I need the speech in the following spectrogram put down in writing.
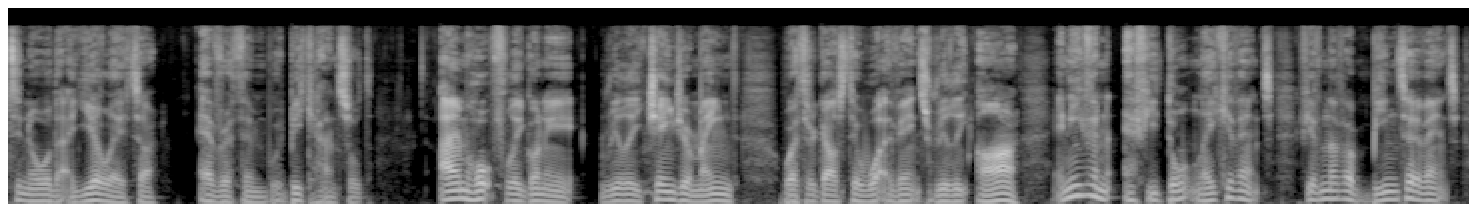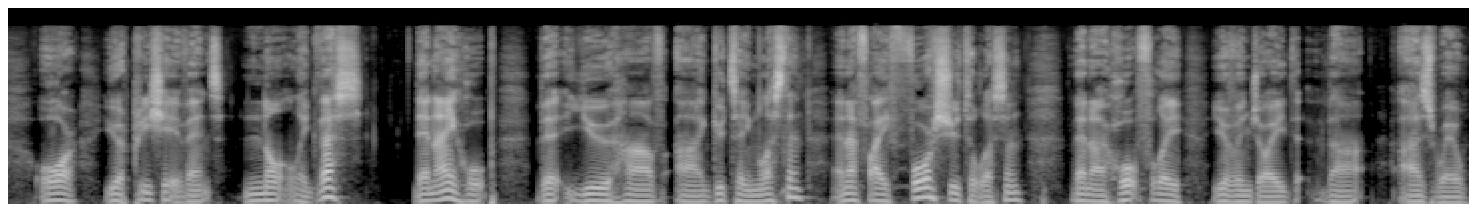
to know that a year later everything would be cancelled. I'm hopefully going to really change your mind with regards to what events really are. And even if you don't like events, if you've never been to events or you appreciate events not like this, then I hope that you have a good time listening. And if I force you to listen, then I hopefully you've enjoyed that as well.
